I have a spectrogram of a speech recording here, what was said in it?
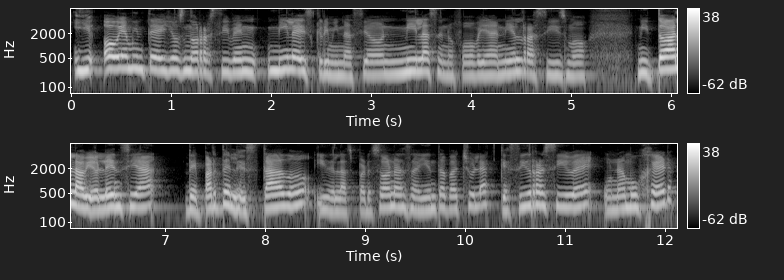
Y obviamente ellos no reciben ni la discriminación, ni la xenofobia, ni el racismo, ni toda la violencia de parte del Estado y de las personas ahí en Tapachula, que sí recibe una mujer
